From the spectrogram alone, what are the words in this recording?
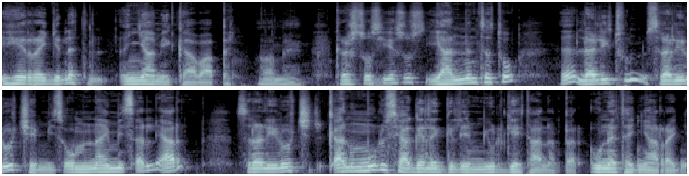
ይሄ እረኝነት እኛም ይጋባብን። ክርስቶስ ኢየሱስ ያንን ትቶ ሌሊቱን ስለ ሌሎች የሚጾምና የሚጸልይ አይደል? ስለ ሌሎች ቀን ሙሉ ሲያገለግል የሚውል ጌታ ነበር። እውነተኛ እረኛ።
